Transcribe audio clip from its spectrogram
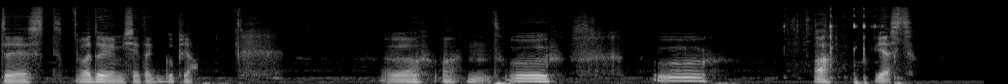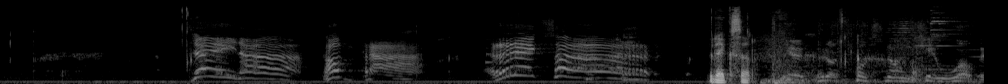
To jest... Ładuje mi się tak głupio. U, o, mm, u, u. O, jest. Rexor. Rozpoczną się łowy.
